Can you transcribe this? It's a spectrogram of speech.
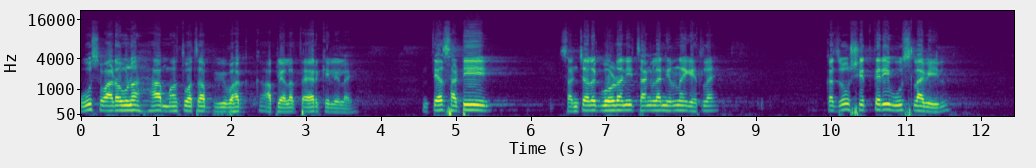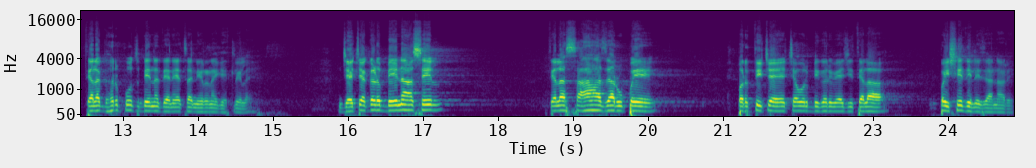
ऊस वाढवणं हा महत्त्वाचा विभाग आपल्याला तयार केलेला आहे. त्यासाठी संचालक बोर्डाने चांगला निर्णय घेतला आहे का जो शेतकरी ऊस लावेल त्याला घरपोच बेनं देण्याचा निर्णय घेतलेला आहे. ज्याच्याकडं बेनं असेल त्याला सहा हजार रुपये परतीच्या याच्यावर बिगरव्याजी त्याला पैसे दिले जाणार आहे.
